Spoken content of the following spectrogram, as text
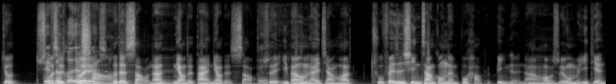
就水分喝的少，喝的少，那尿的当然尿的少。嗯、所以一般我们来讲的话，除非是心脏功能不好的病人，然后，所以我们一天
